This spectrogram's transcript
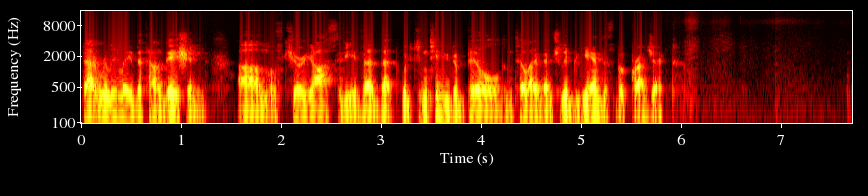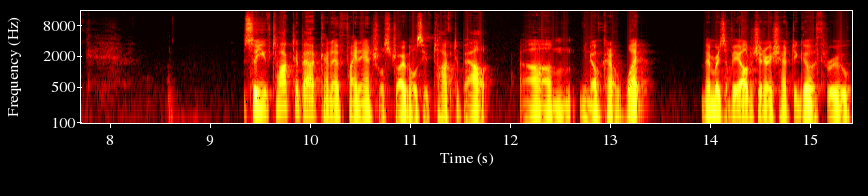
That really laid the foundation um, of curiosity that that would continue to build until I eventually began this book project. So you've talked about kind of financial struggles. You've talked about um, you know kind of what members of the elder generation have to go through,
